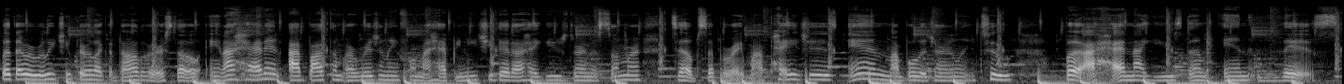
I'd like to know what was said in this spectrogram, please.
But they were really cheap. They were like a dollar or so. And I hadn't. I bought them originally for my Happy Nietzsche that I had used during the summer to help separate my pages and my bullet journaling too. But I had not used them in this.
